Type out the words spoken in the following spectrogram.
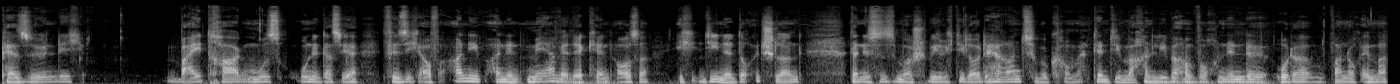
persönlich beitragen muss, ohne dass er für sich auf Anhieb einen Mehrwert erkennt, außer ich diene Deutschland, dann ist es immer schwierig, die Leute heranzubekommen. Denn die machen lieber am Wochenende oder wann auch immer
